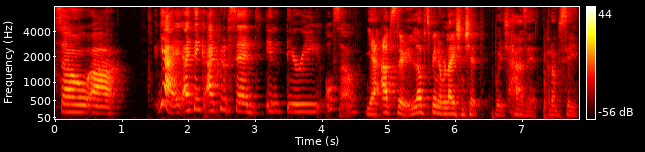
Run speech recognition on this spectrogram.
So, uh, yeah, I- think I could have said in theory also. yeah, absolutely. Love to be in a relationship which has it, but obviously,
